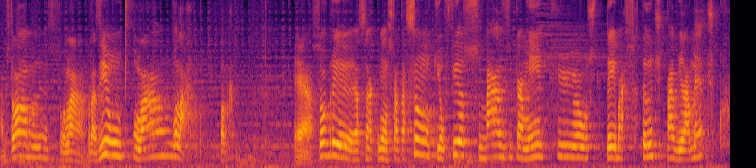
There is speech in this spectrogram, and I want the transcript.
Abstópolis, olá Brasil, olá, olá, olá. É, sobre essa constatação que eu fiz, basicamente eu estudei bastante para virar médico.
